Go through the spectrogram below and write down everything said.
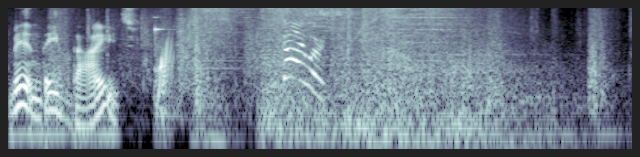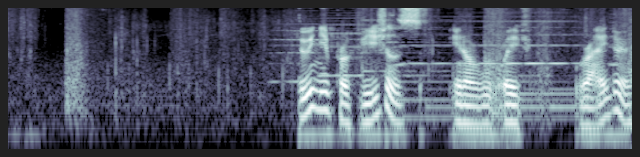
Man, they died. Do we need provisions in our wave rider?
